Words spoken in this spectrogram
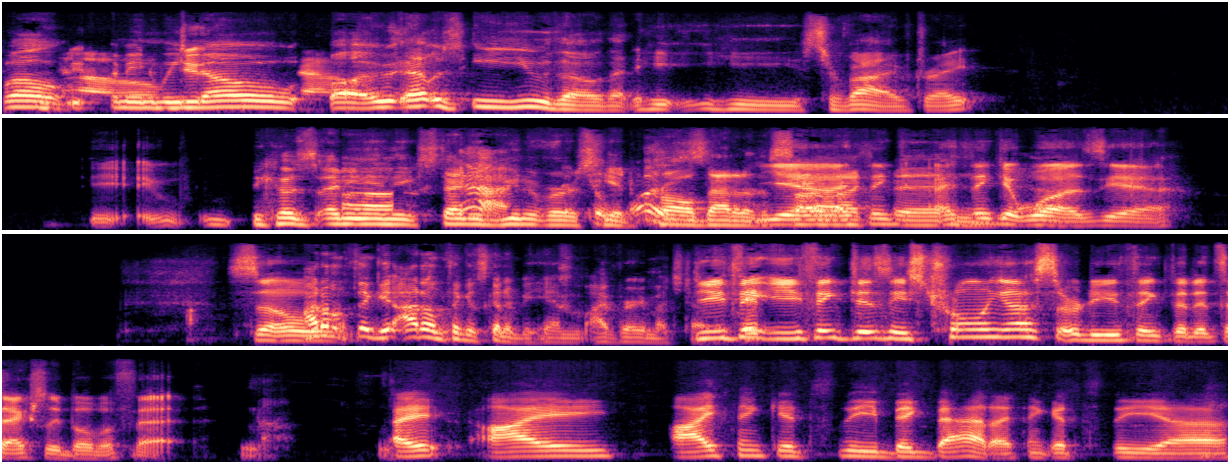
Well, I mean, we Do- know. No. Well, that was EU though that he he survived, right? Because I mean, in the extended yeah, universe, he had was. crawled out of the Yeah, I think pit I and- think it yeah. was. Yeah. So I don't think it, I don't think it's going to be him. I very much. doubt Do you it. think you think Disney's trolling us, or do you think that it's actually Boba Fett? No, I I I think it's the big bad. I think it's the uh,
